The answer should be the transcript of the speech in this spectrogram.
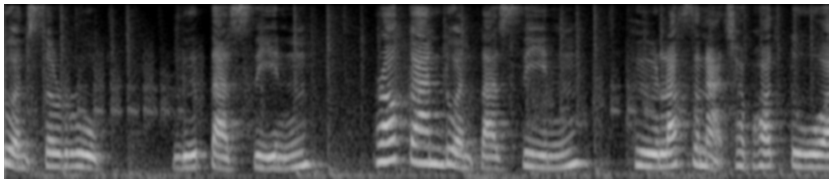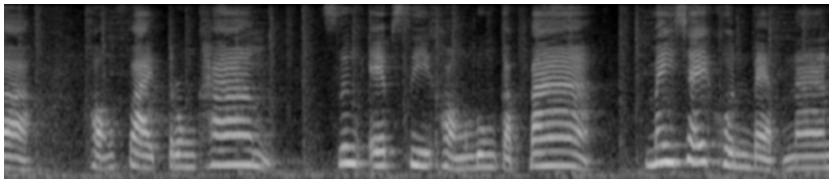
ด่วนสรุป หรือตัดสิน เพราะการด่วนตัดสิน คือลักษณะเฉพาะตัวของฝ่ายตรงข้าม ซึ่ง FC ของลุงกับป้า ไม่ใช่คนแบบนั้น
